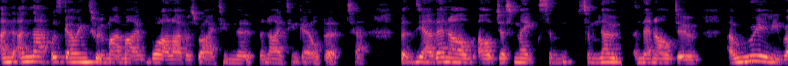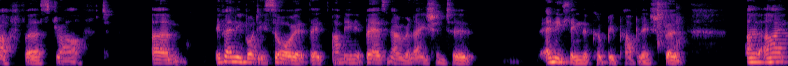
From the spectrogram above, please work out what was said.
And and that was going through my mind while i was writing the the nightingale. But uh, but yeah then i'll i'll just make some some notes and then i'll do a really rough first draft. Um, if anybody saw it they, i mean it bears no relation to anything that could be published but I,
